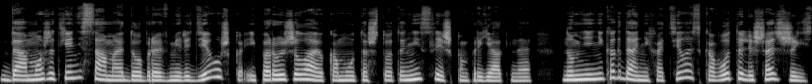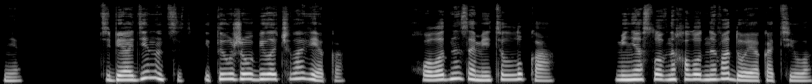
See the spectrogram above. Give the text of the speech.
Да, может, я не самая добрая в мире девушка и порой желаю кому-то что-то не слишком приятное, но мне никогда не хотелось кого-то лишать жизни. Тебе одиннадцать, и ты уже убила человека. Холодно заметил Лука. Меня словно холодной водой окатило.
